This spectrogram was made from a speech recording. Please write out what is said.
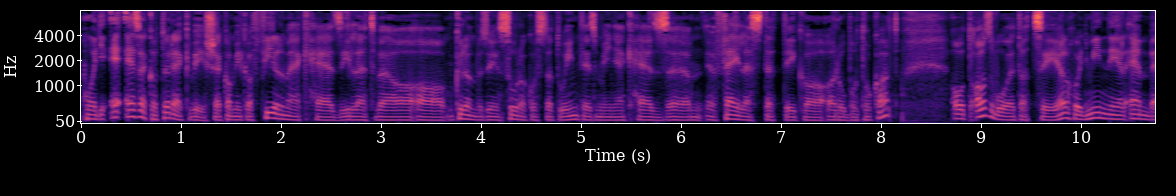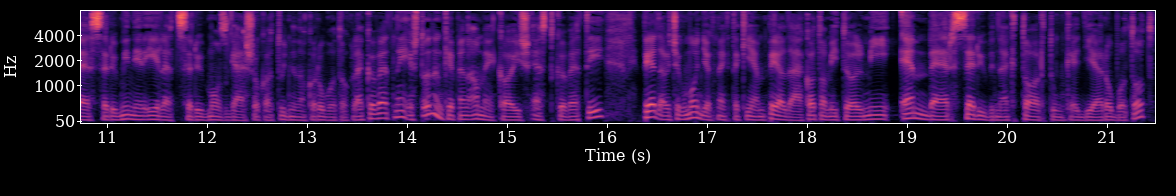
hogy e- ezek a törekvések, amik a filmekhez, illetve a, a különböző szórakoztató intézményekhez fejlesztették a, a robotokat, ott az volt a cél, hogy minél emberszerűbb, minél életszerűbb mozgásokat tudjanak a robotok lekövetni, és tulajdonképpen Amerika is ezt követi. Például csak mondjak nektek ilyen példákat, amitől mi emberszerűbbnek tartunk egy ilyen robotot.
